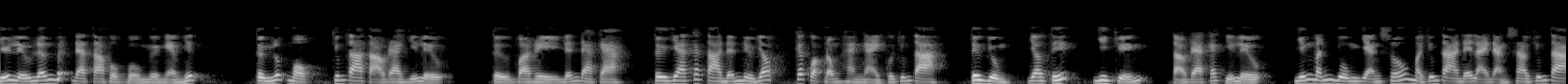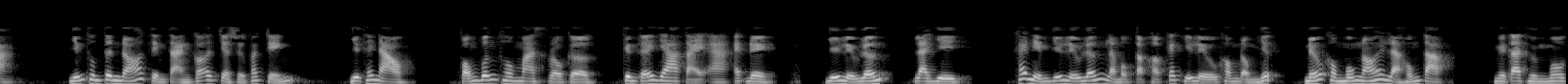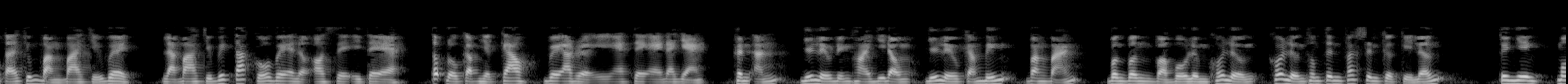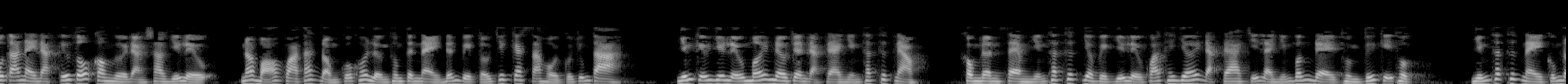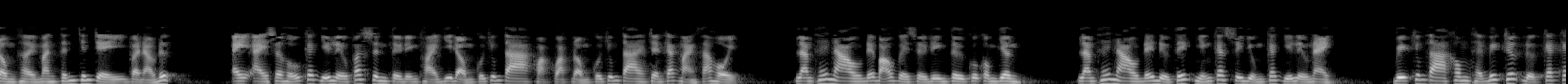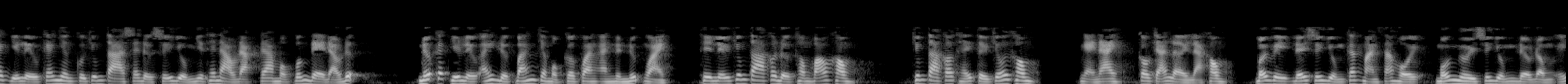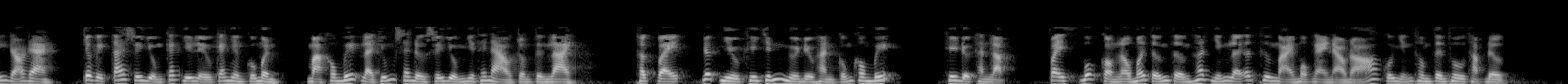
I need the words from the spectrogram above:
Dữ liệu lớn Big Data phục vụ người nghèo nhất. Từng lúc một, chúng ta tạo ra dữ liệu. Từ Paris đến Dakar, từ Jakarta đến New York, các hoạt động hàng ngày của chúng ta, tiêu dùng, giao tiếp, di chuyển, tạo ra các dữ liệu, những mảnh vùng dạng số mà chúng ta để lại đằng sau chúng ta. Những thông tin đó tiềm tàng có ích cho sự phát triển. Như thế nào? Phỏng vấn Thomas Broker, kinh tế gia tại AFD. Dữ liệu lớn là gì? Khái niệm dữ liệu lớn là một tập hợp các dữ liệu không đồng nhất, nếu không muốn nói là hỗn tạp. Người ta thường mô tả chúng bằng ba chữ V, là ba chữ viết tắt của VLOCITE, tốc độ cập nhật cao, VARIETE đa dạng, hình ảnh, dữ liệu điện thoại di động, dữ liệu cảm biến, văn bản, vân vân và volume khối lượng, khối lượng thông tin phát sinh cực kỳ lớn. Tuy nhiên, mô tả này đặt yếu tố con người đằng sau dữ liệu, nó bỏ qua tác động của khối lượng thông tin này đến việc tổ chức các xã hội của chúng ta. Những kiểu dữ liệu mới nêu trên đặt ra những thách thức nào? Không nên xem những thách thức do việc dữ liệu hóa thế giới đặt ra chỉ là những vấn đề thuần túy kỹ thuật. Những thách thức này cũng đồng thời mang tính chính trị và đạo đức. AI sở hữu các dữ liệu phát sinh từ điện thoại di động của chúng ta hoặc hoạt động của chúng ta trên các mạng xã hội. Làm thế nào để bảo vệ sự riêng tư của công dân? Làm thế nào để điều tiết những cách sử dụng các dữ liệu này? Việc chúng ta không thể biết trước được các các dữ liệu cá nhân của chúng ta sẽ được sử dụng như thế nào đặt ra một vấn đề đạo đức. Nếu các dữ liệu ấy được bán cho một cơ quan an ninh nước ngoài, thì liệu chúng ta có được thông báo không? Chúng ta có thể từ chối không? Ngày nay, câu trả lời là không, bởi vì để sử dụng các mạng xã hội, mỗi người sử dụng đều đồng ý rõ ràng cho việc tái sử dụng các dữ liệu cá nhân của mình, mà không biết là chúng sẽ được sử dụng như thế nào trong tương lai. Thật vậy, rất nhiều khi chính người điều hành cũng không biết. Khi được thành lập, Facebook còn lâu mới tưởng tượng hết những lợi ích thương mại một ngày nào đó của những thông tin thu thập được.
